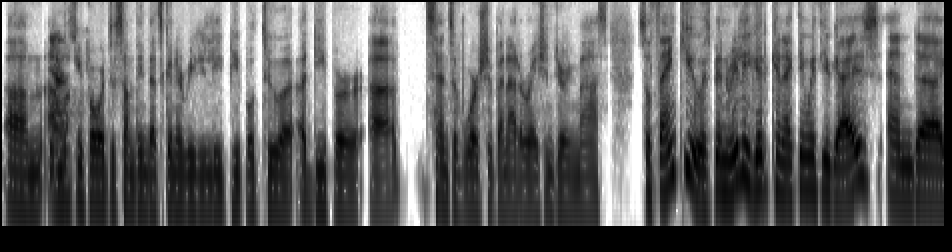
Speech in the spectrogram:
um yes. i'm looking forward to something that's going to really lead people to a, a deeper uh sense of worship and adoration during mass. So thank you. It's been really good connecting with you guys and uh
